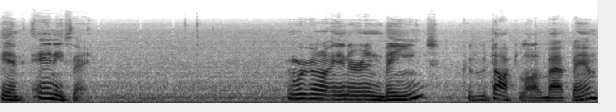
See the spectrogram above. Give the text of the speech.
in anything. and we're going to enter in beans because we talked a lot about them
